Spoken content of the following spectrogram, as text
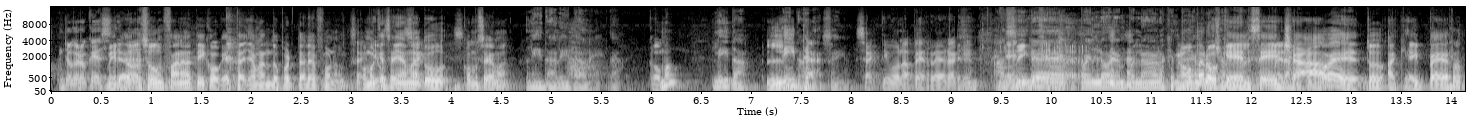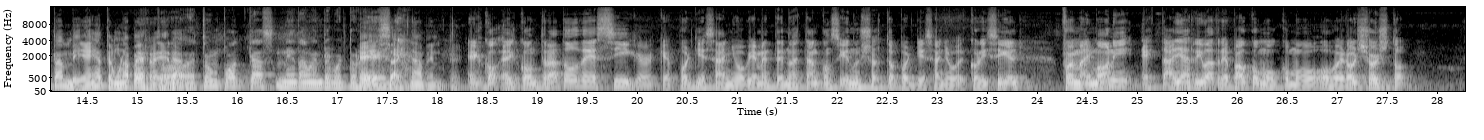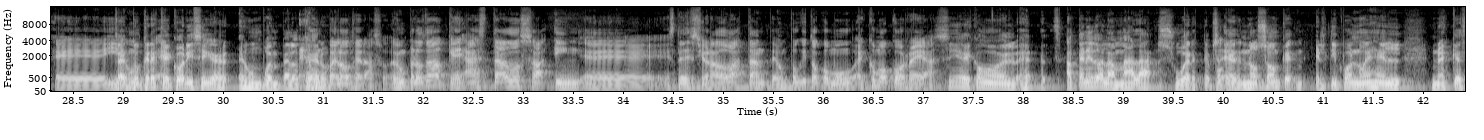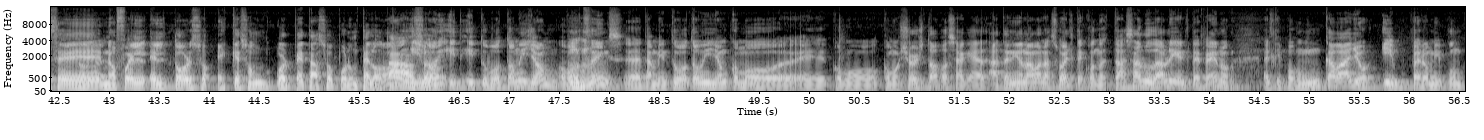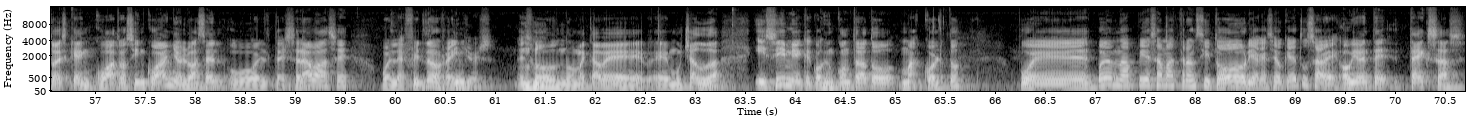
Yo creo que sí, Mira, no, eso es un fanático que está llamando por teléfono. ¿Cómo es que se llama equivocó. tu...? ¿Cómo se llama? Lita, Lita, Lita. ¿Cómo? Lita. Lita. Sí. se activó la perrera aquí. Así Este, que, perdonen, perdonen a los que No, pero escuchando. que él se Mira. echaba. Esto, aquí hay perros también. Esto es una Todo- perrera. Esto es un podcast netamente puertorriqueño. Exactamente. El, el contrato de Seager, que es por 10 años, obviamente no están consiguiendo un shortstop por 10 años. Corey Seager, for my money, está ahí arriba trepado como, como overall shortstop. Eh, y O sea, es ¿tú un- crees que Corey Seager es un buen Es pelotero? un peloterazo. Es un pelotero que ha estado in- eh, lesionado bastante. Es un poquito como... Es como Correa. Sí, es como el- eh, ha tenido la mala suerte porque Sí. no son que el tipo no es el no es que se no, fue el, el torso, es que son golpetazos por un pelotazo. No, y, no, y- y tuvo Tommy John, of all things. Eh, también tuvo Tommy John como, eh, como, como shortstop. O sea, que ha, ha tenido la mala suerte. Cuando está saludable en el terreno, el tipo es un caballo. Y, pero mi punto es que en cuatro o cinco años él va a ser o el tercera base o el left field de los Rangers. Eso no me cabe eh, mucha duda. Y sí, bien que cogió un contrato más corto, pues, pues una pieza más transitoria, qué sé yo qué, tú sabes. Obviamente, Texas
